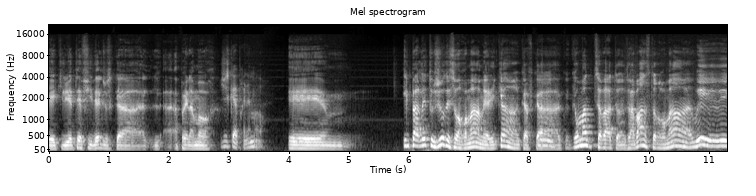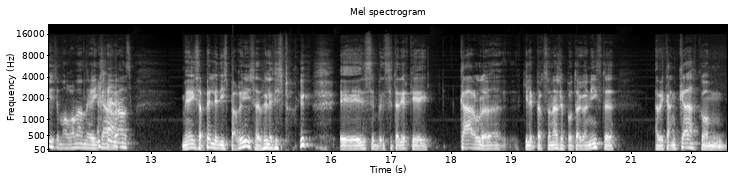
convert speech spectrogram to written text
Et qui lui était fidèle jusqu'à après la mort. jusqu'à après la mort. Et euh, il parlait toujours de son roman américain, Kafka. Comment ça va ton- Ça avance ton roman? Oui, oui, oui, c'est mon roman américain, avance. Mais il s'appelle Les Disparus, il s'appelle Les Disparus. Et c'est- c'est-à-dire que Karl, qui est le personnage, le protagoniste, avec un K comme,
